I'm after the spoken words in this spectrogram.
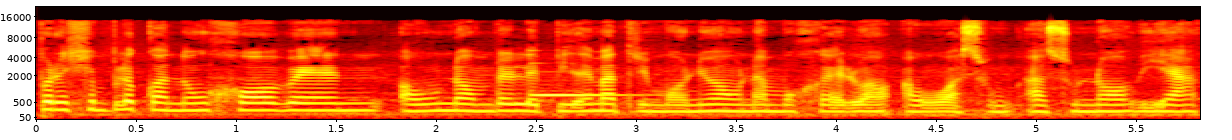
Por ejemplo, cuando un joven o un hombre le pide matrimonio a una mujer o a, su, a su, novia,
